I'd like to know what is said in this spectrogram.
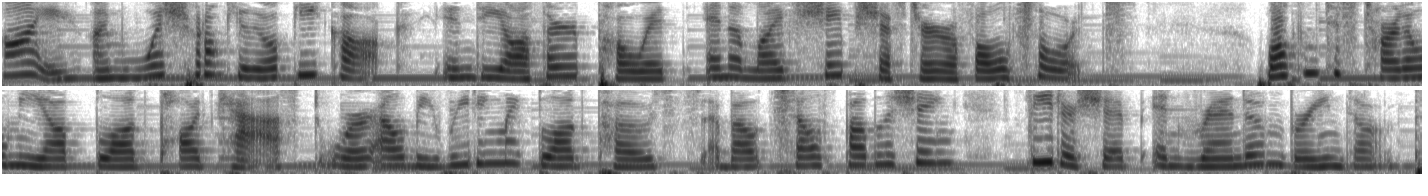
Hi, I'm Wish Roquillo Peacock, indie author, poet, and a life shapeshifter of all sorts. Welcome to Startle Me Up blog podcast, where I'll be reading my blog posts about self publishing, leadership, and random brain dump.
